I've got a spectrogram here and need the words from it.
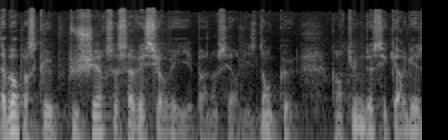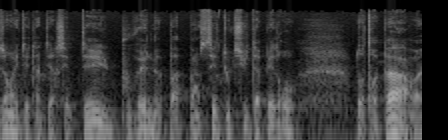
D'abord parce que Pucher se savait surveillé par nos services. Donc, euh, quand une de ses cargaisons était interceptée, il pouvait ne pas penser tout de suite à Pedro. D'autre part, euh,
